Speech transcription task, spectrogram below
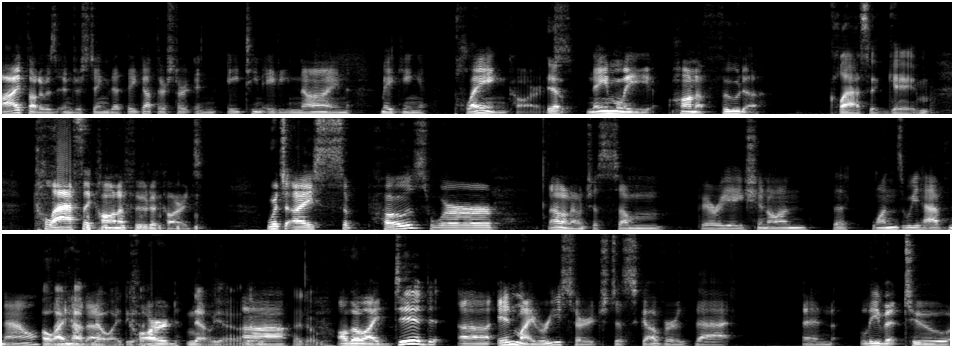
I thought it was interesting that they got their start in 1889 making playing cards, Yep. namely Hanafuda, classic game classic Hanafuda cards, which I suppose were, I don't know, just some variation on the ones we have now. oh i I'm have no idea Card no yeah Uh, i don't know Although I did, uh, in my research, discover that, and leave it to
